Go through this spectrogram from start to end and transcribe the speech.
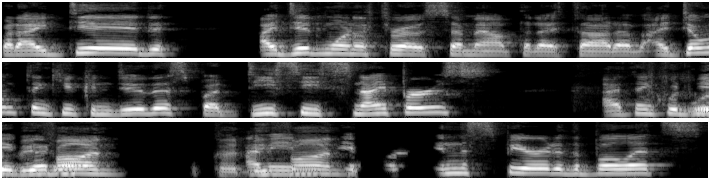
but I did. I did want to throw some out that I thought of. I don't think you can do this, but DC Snipers, I think would be Would a be good one. fun. Could be I mean, fun. if we're in the spirit of the Bullets,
